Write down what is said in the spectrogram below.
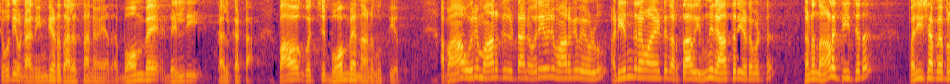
ചോദ്യം ഉണ്ടായിരുന്നു ഇന്ത്യയുടെ തലസ്ഥാനം ഏത്? ബോംബെ ഡൽഹി കൽക്കട്ട. പാവം കൊച്ച് ബോംബെ എന്നാണ് കുത്തിയത്. അപ്പൊ ആ ഒരു മാർക്ക് കിട്ടാൻ ഒരേ ഒരു മാർഗമേ ഉള്ളൂ. അടിയന്തരമായിട്ട് കർത്താവ് ഇന്ന് രാത്രി ഇടപെട്ട് കാരണം നാളെ ടീച്ചർ പരീക്ഷാ പേപ്പർ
